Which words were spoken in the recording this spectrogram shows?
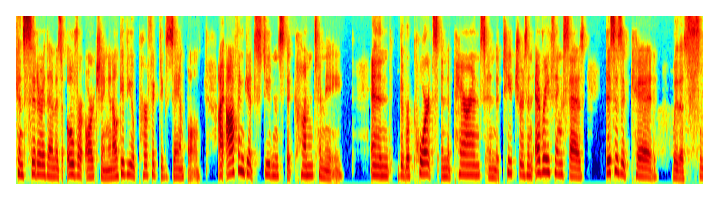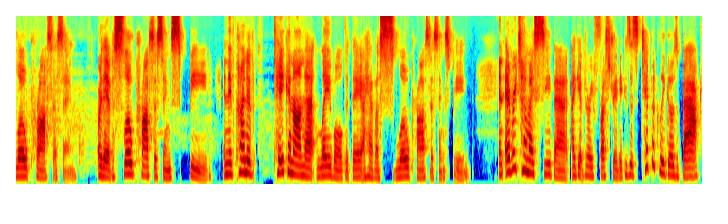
consider them as overarching. And I'll give you a perfect example. I often get students that come to me, and the reports and the parents and the teachers and everything says this is a kid with a slow processing, or they have a slow processing speed. And they've kind of taken on that label that they I have a slow processing speed. And every time I see that, I get very frustrated because it typically goes back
